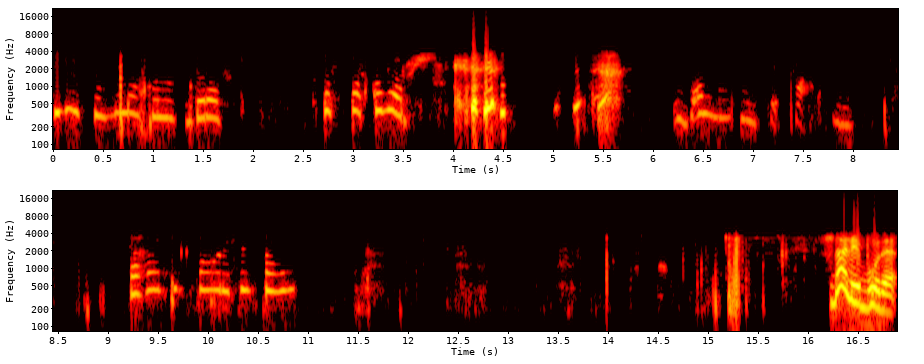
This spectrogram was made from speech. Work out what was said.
дивіться, нема коло дорожки. Хтось парковерщик. Я не знаю, це класно. Багато історії, історії. Далі буде.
